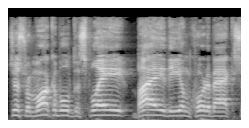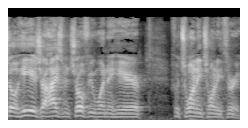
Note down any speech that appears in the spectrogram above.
Just remarkable display by the young quarterback. So he is your Heisman Trophy winner here for 2023.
